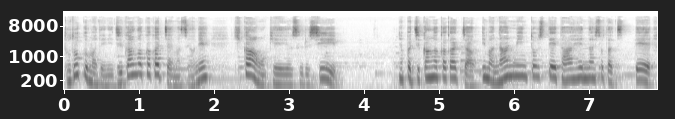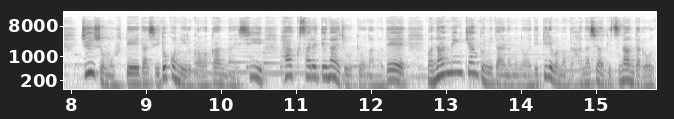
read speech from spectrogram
届くまでに時間がかかっちゃいますよね。期間を経由するしやっぱ時間がかかっちゃう今難民として大変な人たちって住所も不定だしどこにいるか分かんないし把握されてない状況なので、まあ、難民キャンプみたいなものができればまた話は別なんだろう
